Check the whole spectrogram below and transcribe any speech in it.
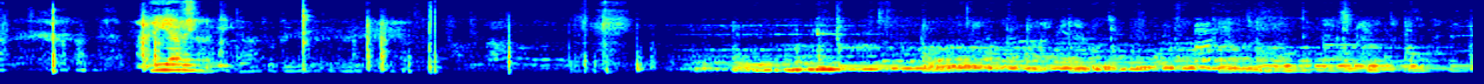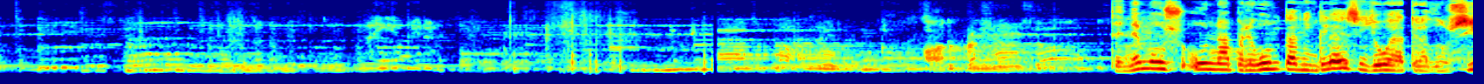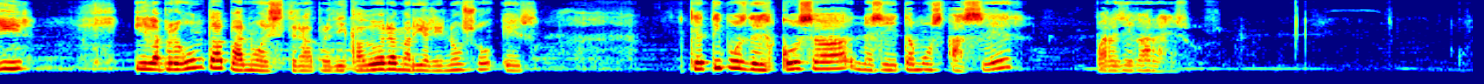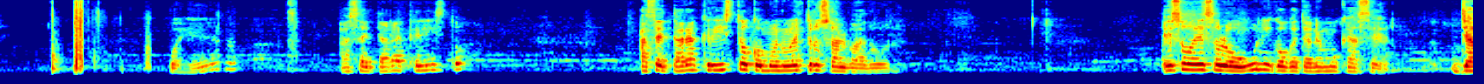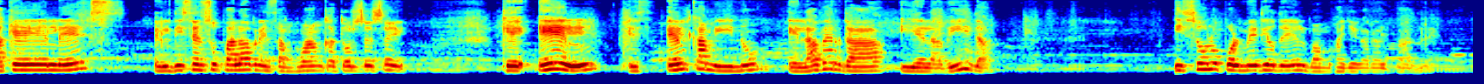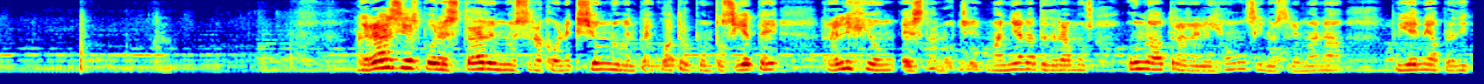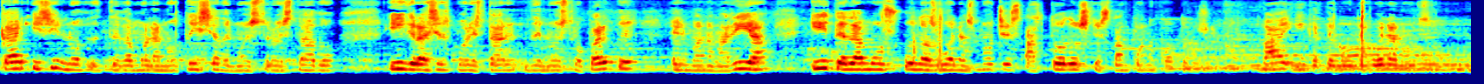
María Reina. Tenemos una pregunta en inglés y yo voy a traducir. Y la pregunta para nuestra predicadora María Reynoso es, ¿qué tipos de cosas necesitamos hacer para llegar a Jesús? Pues aceptar a Cristo, aceptar a Cristo como nuestro Salvador. Eso es lo único que tenemos que hacer, ya que Él es, Él dice en su palabra en San Juan 14:6, que Él es el camino, es la verdad y es la vida. Y solo por medio de Él vamos a llegar al Padre. Gracias por estar en nuestra conexión 94.7 religión esta noche. Mañana tendremos una otra religión si nuestra hermana viene a predicar y si no te damos la noticia de nuestro estado. Y gracias por estar de nuestra parte, hermana María, y te damos unas buenas noches a todos que están con nosotros. Bye y que tengan una buena noche.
